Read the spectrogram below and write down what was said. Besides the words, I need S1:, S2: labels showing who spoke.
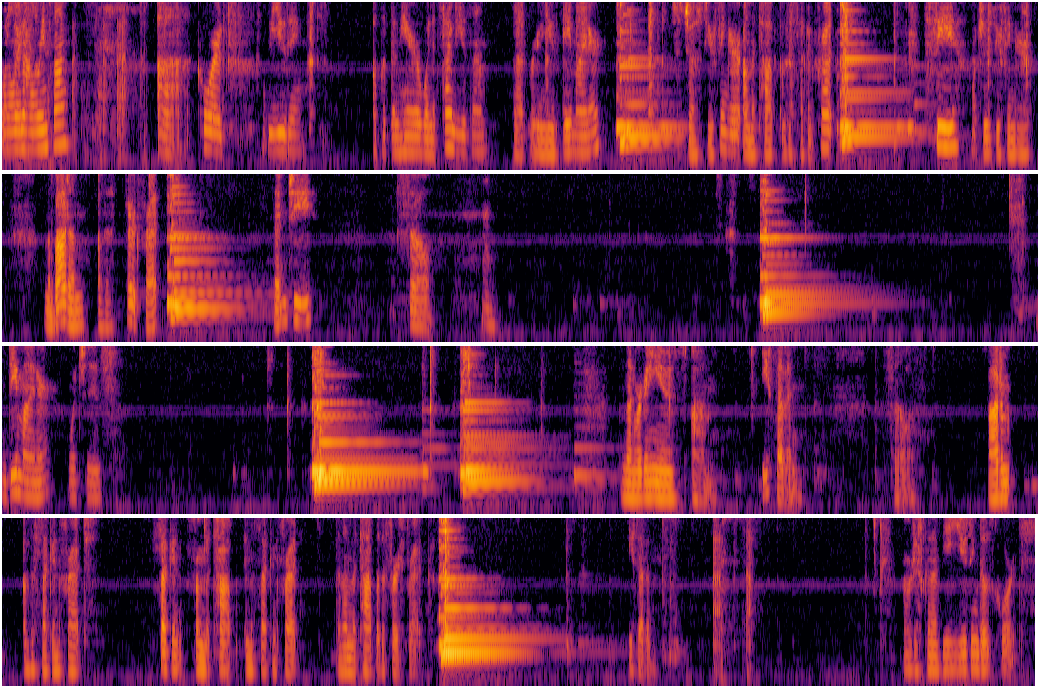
S1: Want to learn a Halloween song? Uh, chords we'll be using. I'll put them here when it's time to use them, but we're going to use A minor. It's just your finger on the top of the second fret. C, which is your finger on the bottom of the third fret. Then G. So, hmm. D minor, which is and then we're going to use um, E7. So bottom of the second fret, second from the top in the second fret, and then the top of the first fret. E7. We're just going to be using those chords.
